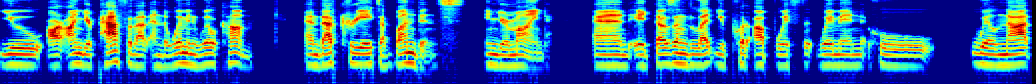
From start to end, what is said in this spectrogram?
You are on your path for that and the women will come. And that creates abundance in your mind. And it doesn't let you put up with women who will not,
